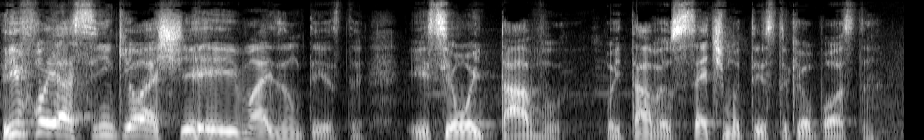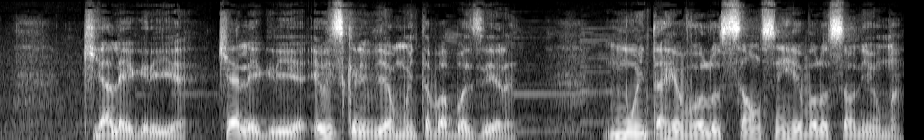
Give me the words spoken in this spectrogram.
E foi assim que eu achei mais um texto. Esse é o oitavo Oitavo é o sétimo texto que eu posto. Que alegria, que alegria. Eu escrevia muita baboseira. Muita revolução sem revolução nenhuma.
